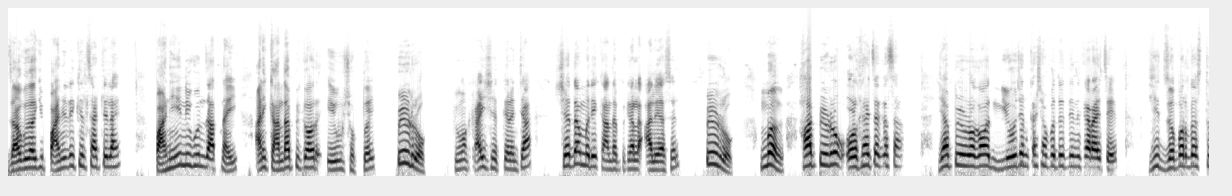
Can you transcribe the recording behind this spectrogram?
जागोजागी पाणी देखील साठलेलं आहे. पाणीही निघून जात नाही आणि कांदा पिकावर येऊ शकतोय पीळ रोग किंवा काही शेतकऱ्यांच्या शेतामध्ये कांदा पिकाला आले असेल पीळ रोग. मग हा पीळ रोग ओळखायचा कसा? या पीळ रोगावर नियोजन कशा पद्धतीने करायचंय ही जबरदस्त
